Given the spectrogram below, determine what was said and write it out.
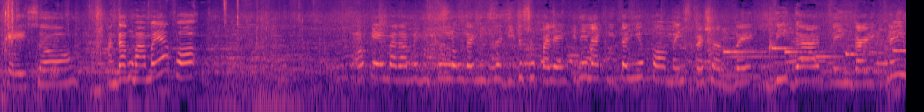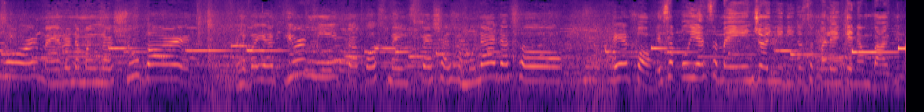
Okay, so hanggang mamaya po. Okay, marami din pong longganisa dito sa palengke nila. Kita niyo po, may special ve- vegan, plain garlic flavor, mayroon namang no sugar, ano ba yan, pure meat, tapos may special hamonada. So, ayan po, isa po yan sa may enjoy niyo dito sa palengke ng Baguio.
